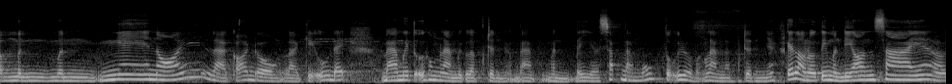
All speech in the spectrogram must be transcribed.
uh, mình mình nghe nói là có đồn là kiểu đấy 30 tuổi không làm được lập trình rồi mình bây giờ sắp 31 tuổi rồi vẫn làm lập trình nhé cái lần đầu tiên mình đi on site á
